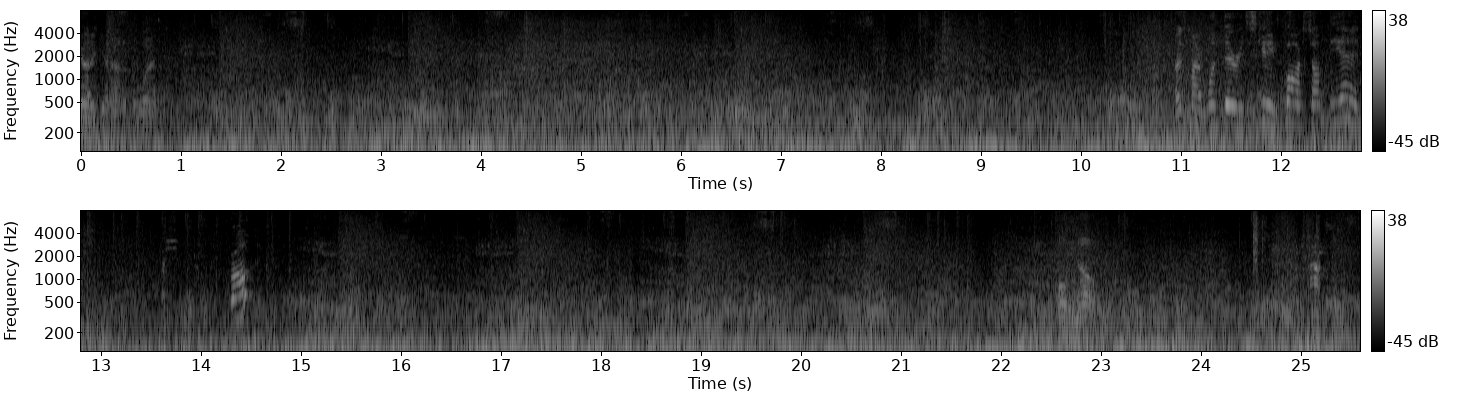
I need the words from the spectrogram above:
Gotta get out of the way. Where's my one Theri just getting boxed off the edge? Bro? Oh no. Ah.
